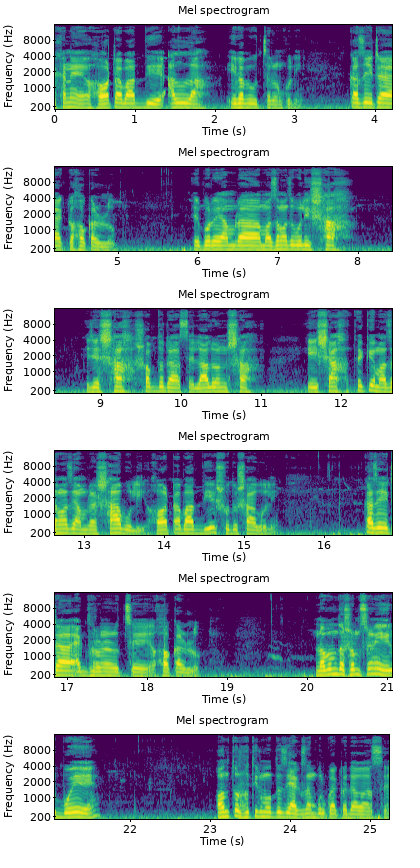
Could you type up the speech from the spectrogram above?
এখানে হটা বাদ দিয়ে আল্লাহ এভাবে উচ্চারণ করি। কাজে এটা একটা হকার লোপ এরপরে আমরা মাঝে মাঝে বলি শাহ। এই যে শাহ শব্দটা আছে, লালন শাহ। এই শাহ থেকে মাঝে মাঝে আমরা শাহ বলি, হটা বাদ দিয়ে শুধু শাহ বলি। কাজে এটা এক ধরনের হচ্ছে হকার লোপ নবম, দশম শ্রেণির বইয়ে অন্তর্হতির মধ্যে যে এক্সাম্পল কয়েকটা দেওয়া আছে,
